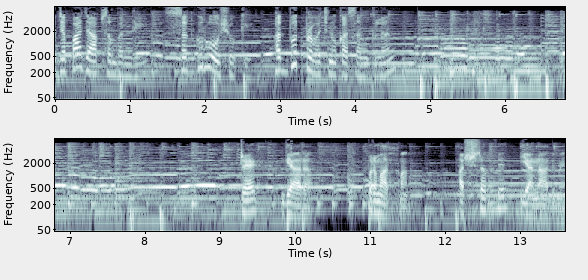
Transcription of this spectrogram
अजपा जाप संबंधी सदगुरु ओशो के अद्भुत प्रवचनों का संकलन। ट्रैक 11 परमात्मा अश्रव्य या नाद में।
